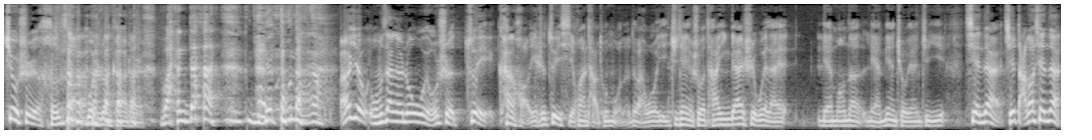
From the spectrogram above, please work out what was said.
就是横扫波士顿凯尔特人，完蛋！你这毒奶啊！而且我们三个人中，我又是最看好，也是最喜欢塔图姆的，对吧？我之前也说他应该是未来联盟的脸面球员之一。现在其实打到现在，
